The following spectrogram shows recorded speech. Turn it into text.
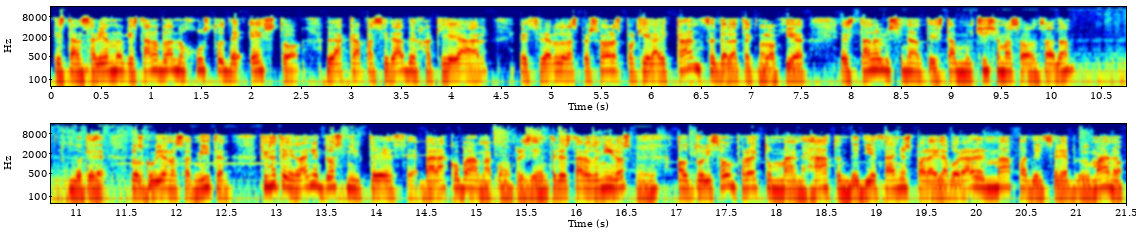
que están saliendo que están hablando justo de esto, la capacidad de hackear el cerebro de las personas, porque el alcance de la tecnología es tan alucinante, está muchísimo más avanzada lo que los gobiernos admiten. Fíjate, en el año 2013, Barack Obama, como presidente de Estados Unidos, uh -huh. autorizó un proyecto Manhattan de 10 años para elaborar el mapa del cerebro humano.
